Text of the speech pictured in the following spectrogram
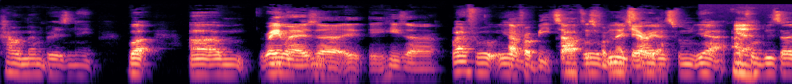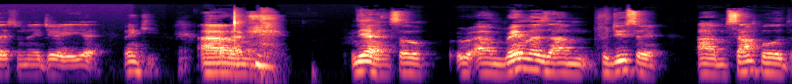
can't remember his name, but um, Rema is a he's a Afro, yeah. Afrobeats artist from Afrobeats Nigeria. artist from- yeah, Yeah. Afrobeats artist from Nigeria. Yeah, thank you. Um, yeah, so um, Rema's um, producer um, sampled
